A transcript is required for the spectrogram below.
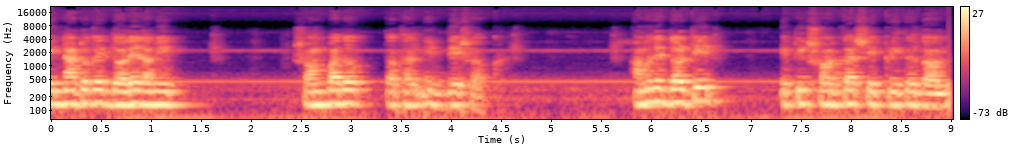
এই নাটকের দলের আমি সম্পাদক তথা নির্দেশক। আমাদের দলটি একটি সরকার স্বীকৃত দল।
